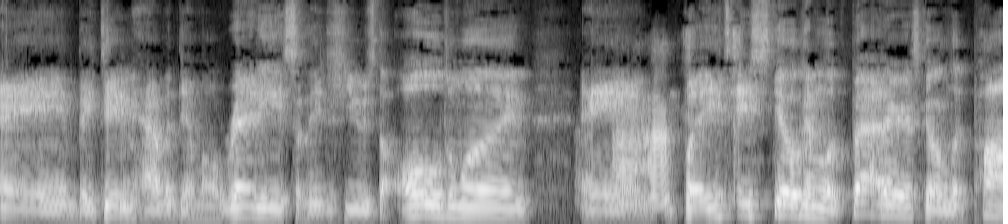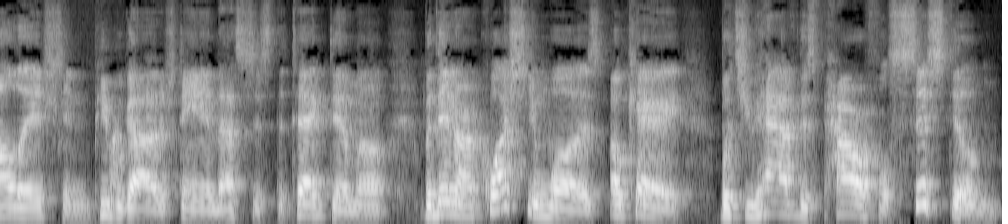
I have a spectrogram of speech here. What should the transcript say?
And they didn't have a demo ready, so they just used the old one. And Uh-huh. but it's, it's still gonna look better. It's gonna look polished, and people gotta understand that's just the tech demo. But then our question was, okay, but you have this powerful system.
